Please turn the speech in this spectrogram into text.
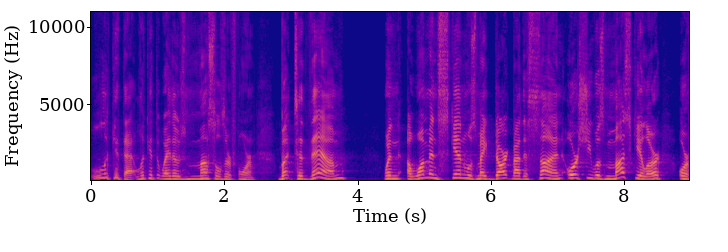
Look at that. Look at the way those muscles are formed. But to them, when a woman's skin was made dark by the sun, or she was muscular, or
